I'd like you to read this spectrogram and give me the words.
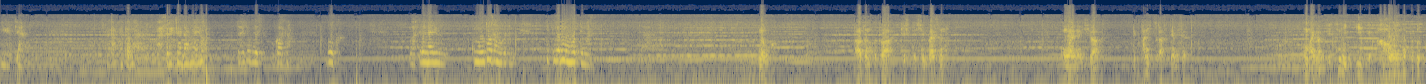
ゆうちゃんそのことは忘れちゃダメよ。大丈夫ですお母さん。僕忘れないようにこのお父さんのことにいつまでも思ってます。信子後のことは決して心配するな。お前の意志は立派に継がせてみせるお前は実にいい母親だったと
